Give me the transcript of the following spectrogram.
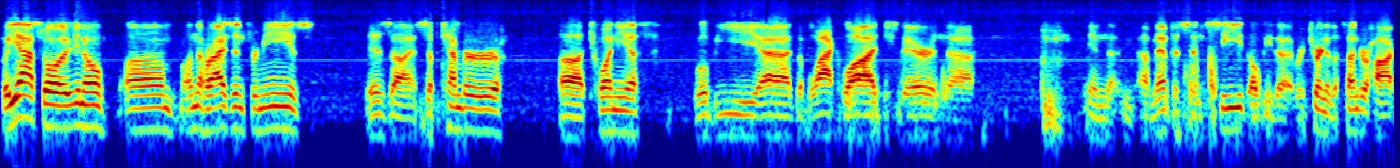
but yeah, so you know, um, on the horizon for me is is uh, September uh, twentieth. we'll be at the Black Lodge there in uh, in uh, Memphis, NC. There'll be the Return of the Thunderhawk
